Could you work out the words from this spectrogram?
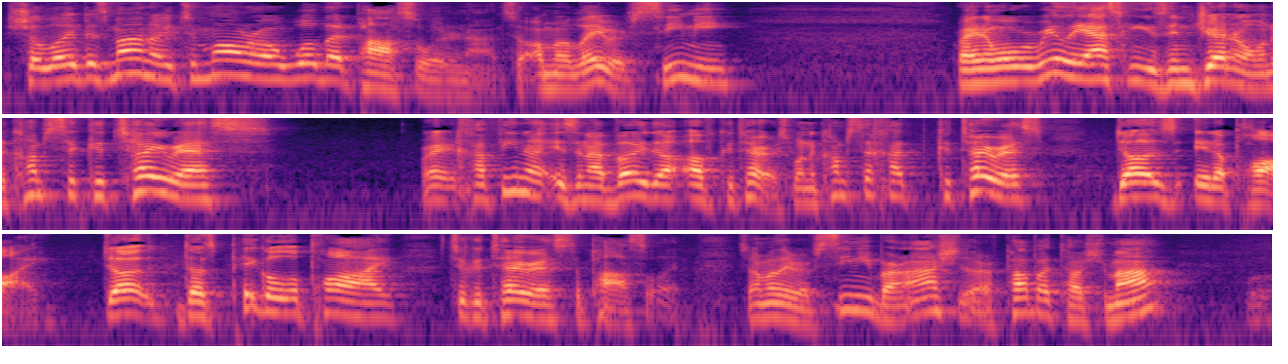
shaloi bismanoi tomorrow? Will that possible or not? So Amar Leir Simi, right? And what we're really asking is in general when it comes to ketayres, right? Chafina is an avodah of ketayres. When it comes to ketayres, does it apply? Does, does pigel apply to Keteris to Pasalin? So I'm either of Simi Bar Ashi, Rav Papa Tashma. What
